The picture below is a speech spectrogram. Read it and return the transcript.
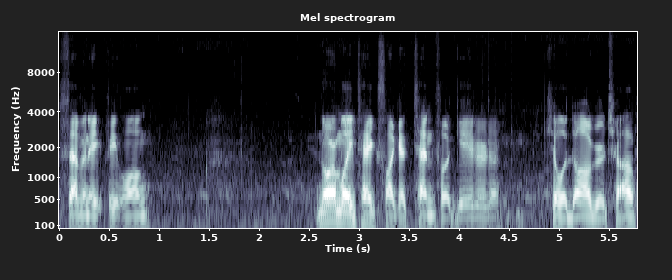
seven, eight feet long. Normally takes like a 10 foot gator to kill a dog or a child.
